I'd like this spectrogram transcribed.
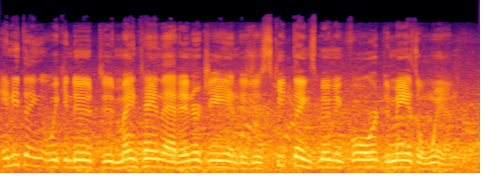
Anything that we can do to maintain that energy and to just keep things moving forward to me is a win.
